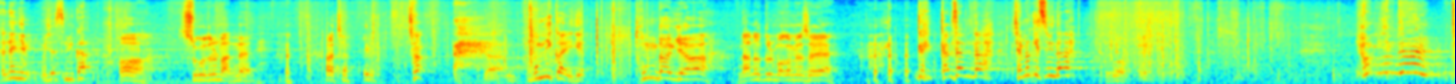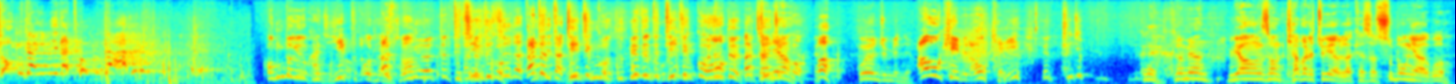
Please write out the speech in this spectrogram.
단장님 오셨습니까? 어, 수고들 많네. 아, 자, 이거. 자, 뭡니까 이게? 통닭이야. 나눠들 먹으면서 해. 네, 감사합니다. 잘 먹겠습니다. 형님들 통닭입니다 통닭. 엉덩이도 같이 예쁘다. 어, 저 뒤집고, 아, 또 뒤집고, 또 뒤집고, 아, 잔이 형, 뒤집고. 아, 공연 준비는요? 아, 오케이입니다. 오케이. 뒤집. 그래, 그러면 명성 캐바레 쪽에 연락해서 수봉이하고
